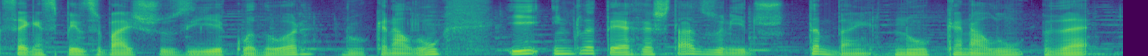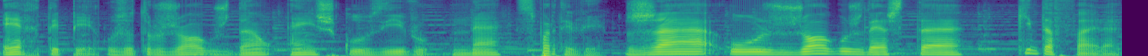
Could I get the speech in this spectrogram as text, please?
Seguem-se Países Baixos e Equador, no Canal 1. E Inglaterra-Estados Unidos, também no Canal 1 da RTP. Os outros jogos dão em exclusivo na Sport TV. Já os jogos desta quinta-feira,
